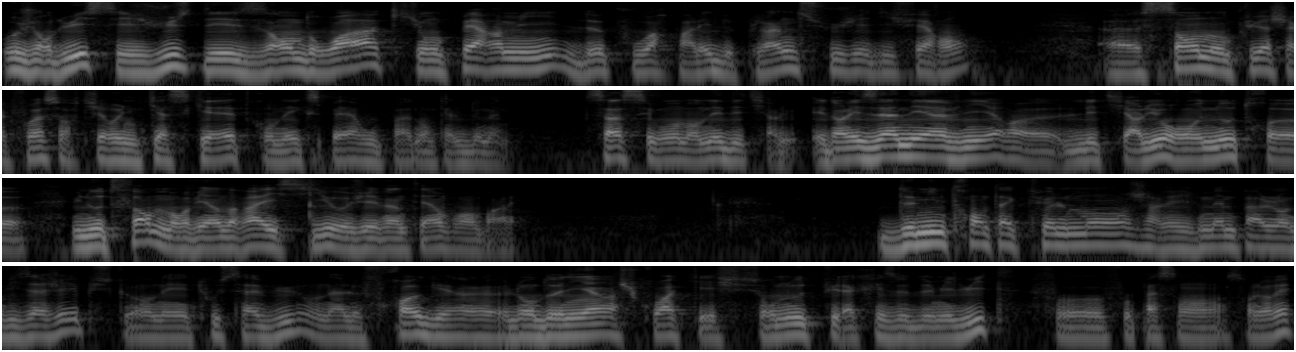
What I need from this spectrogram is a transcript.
Aujourd'hui, c'est juste des endroits qui ont permis de pouvoir parler de plein de sujets différents, euh, sans non plus à chaque fois sortir une casquette, qu'on est expert ou pas dans tel domaine. Ça, c'est où on en est des tiers-lieux. Et dans les années à venir, euh, les tiers-lieux auront une autre, euh, une autre forme, mais on reviendra ici au G21 pour en parler. 2030 actuellement, j'arrive même pas à l'envisager puisqu'on est tous à vue. On a le frog euh, londonien, je crois, qui est sur nous depuis la crise de 2008. Faut, faut pas s'en leurrer.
